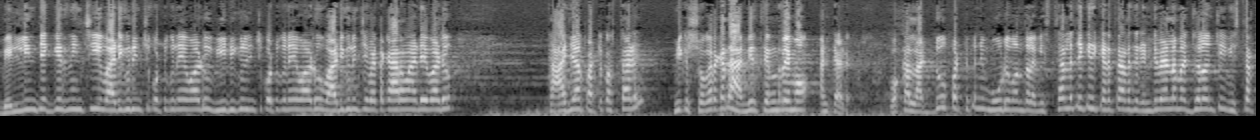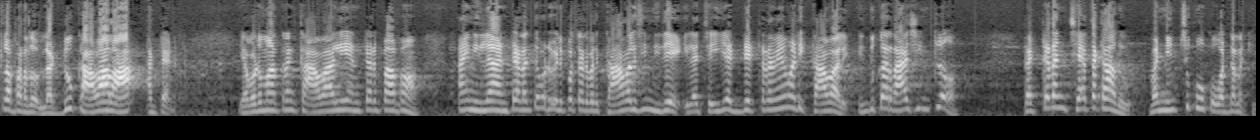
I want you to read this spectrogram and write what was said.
వెళ్ళిన దగ్గర నుంచి వాడి గురించి కొట్టుకునేవాడు వీడి గురించి కొట్టుకునేవాడు వాడి గురించి వెటకారం ఆడేవాడు. కాజా పట్టుకొస్తాడు మీకు షుగర్ కదా మీరు తినరేమో అంటాడు. ఒక లడ్డూ పట్టుకుని మూడు వందల విస్తళ్ళ దగ్గరికి ఎడతాడు రెండు వేల మధ్యలోంచి విస్తట్లో పడదు. లడ్డూ కావాలా? అంటాడు. ఎవడు మాత్రం కావాలి అంటాడు పాపం. ఆయన ఇలా అంటాడంటే వాడు వెళ్ళిపోతాడు. వాడికి కావాల్సింది ఇదే. ఇలా చెయ్యడ్డెట్టడమే వాడికి కావాలి. ఎందుక రాసి ఇంట్లో? పెట్టడం చేత కాదు. వాడిని ఎంచుకోకు వడ్డనకి.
